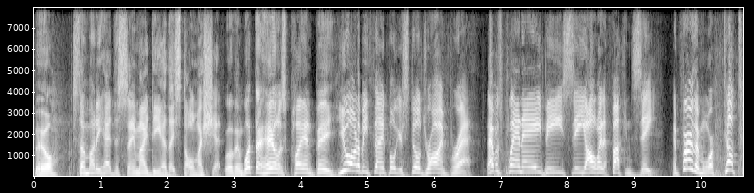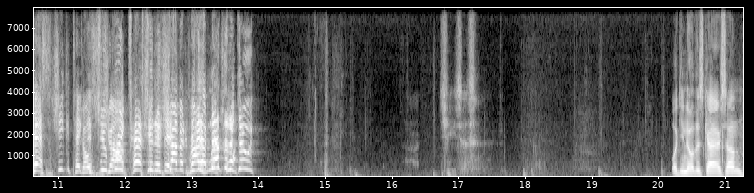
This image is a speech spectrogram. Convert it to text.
Bill? Somebody had the same idea. They stole my shit. Well, then what the hell is Plan B? You ought to be thankful you're still drawing breath. That was plan A, B, C, all the way to fucking Z. And furthermore, tell Tess that she could take Don't this you job. bring Tess she into can this. shove it right has up her nothing to do with... Jesus. What, you know this guy or something?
